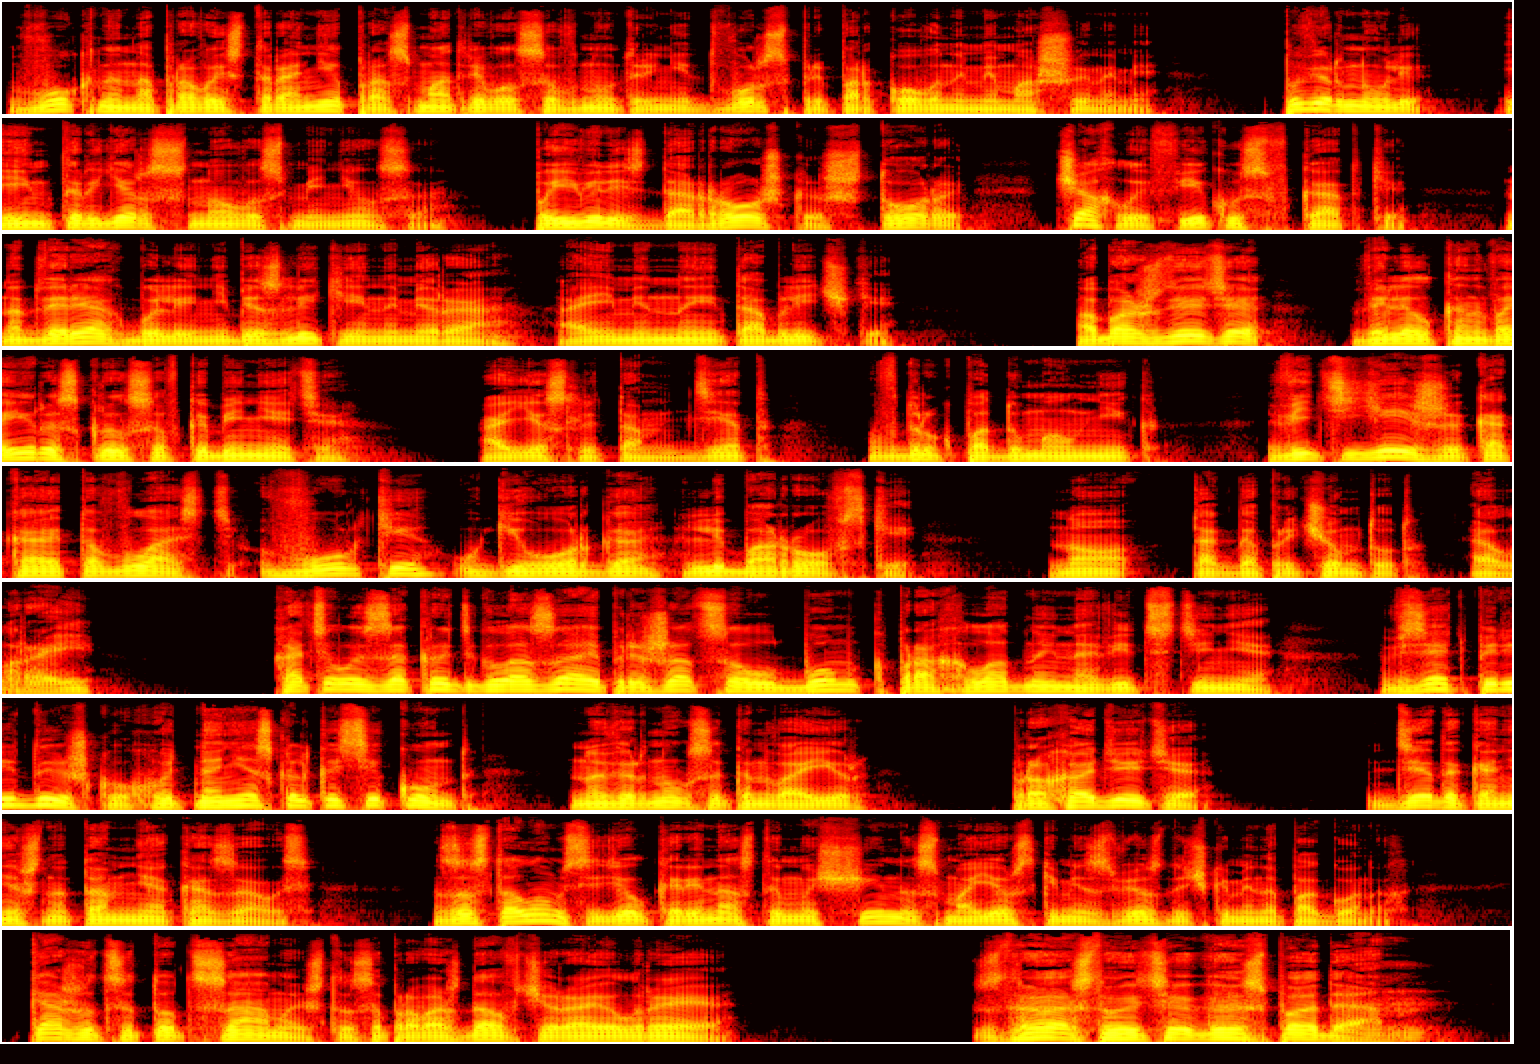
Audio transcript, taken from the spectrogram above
в окна на правой стороне просматривался внутренний двор с припаркованными машинами. Повернули, и интерьер снова сменился. Появились дорожка, шторы, чахлый фикус в катке. На дверях были не безликие номера, а именные таблички. «Обождите!» — велел конвоир и скрылся в кабинете. «А если там дед?» — вдруг подумал Ник. «Ведь есть же какая-то власть в Урке у Георга Либоровски. Но тогда при чем тут Эл Рэй?» Хотелось закрыть глаза и прижаться лбом к прохладной на вид стене. Взять передышку, хоть на несколько секунд. Но вернулся конвоир. «Проходите!» Деда, конечно, там не оказалось. За столом сидел коренастый мужчина с майорскими звездочками на погонах. Кажется, тот самый, что сопровождал вчера Элрея. «Здравствуйте, господа.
